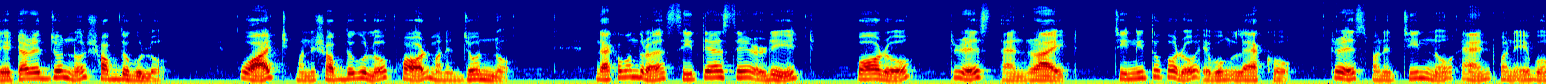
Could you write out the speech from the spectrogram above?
লেটারের জন্য শব্দগুলো। ওয়াট মানে শব্দগুলো ফর মানে জন্য। দেখো বন্ধুরা সিতে আছে রিড পড়ো ট্রেস অ্যান্ড রাইট চিহ্নিত করো এবং লেখো। ট্রেস মানে চিহ্ন অ্যান্ড মানে এবং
